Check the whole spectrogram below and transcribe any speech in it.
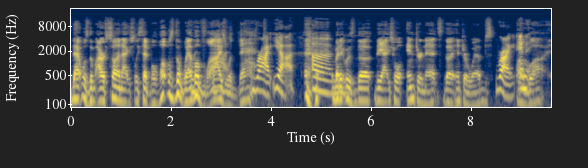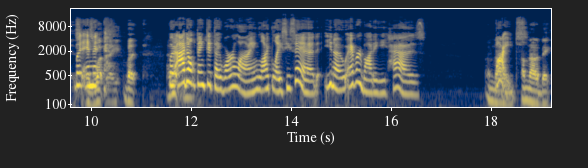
that was the our son actually said. Well, what was the web of lies with that? right yeah um, but it was the the actual internets, the interwebs right of and lies. but- is and it- they, but but I don't think that they were lying like Lacey said you know everybody has I'm not. I'm not a big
